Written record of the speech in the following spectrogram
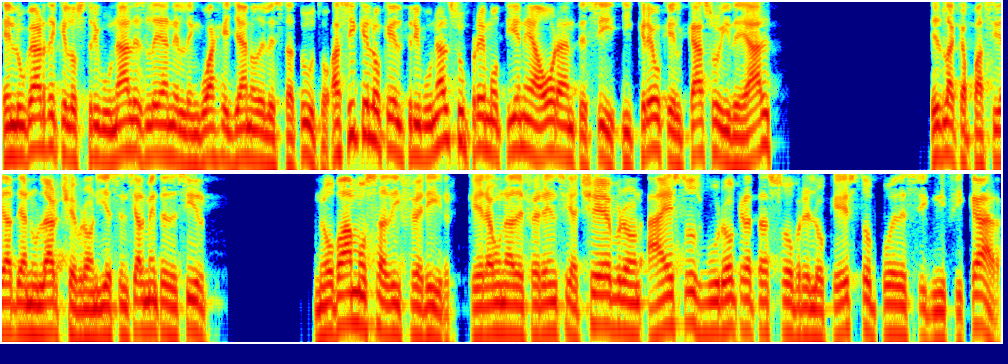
en lugar de que los tribunales lean el lenguaje llano del estatuto. Así que lo que el Tribunal Supremo tiene ahora ante sí, y creo que el caso ideal, es la capacidad de anular Chevron y esencialmente decir, no vamos a diferir, que era una deferencia Chevron a estos burócratas sobre lo que esto puede significar,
